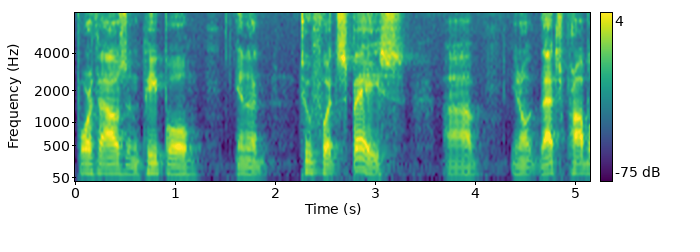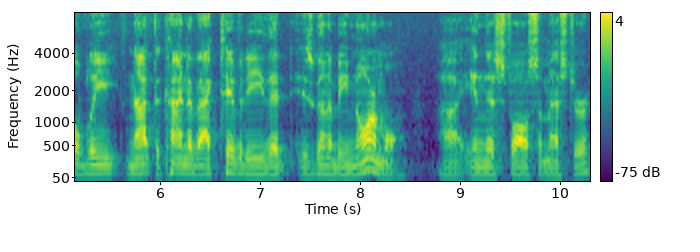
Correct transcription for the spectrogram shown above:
4,000 people in a two foot space, uh, you know, that's probably not the kind of activity that is going to be normal uh, in this fall semester.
